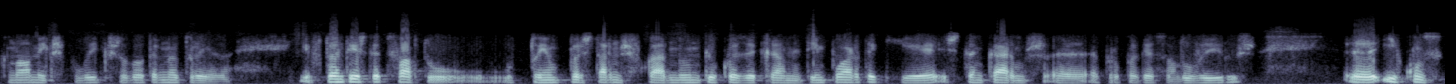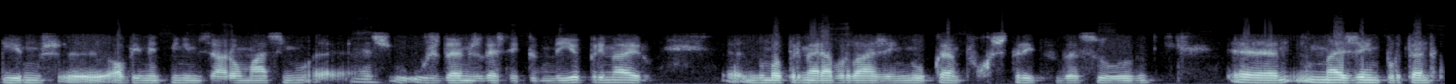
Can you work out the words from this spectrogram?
económicos, políticos ou de outra natureza. E, portanto, este é de facto o, o tempo para estarmos focados na única coisa que realmente importa, que é estancarmos a, a propagação do vírus uh, e conseguirmos, uh, obviamente, minimizar ao máximo uh, as, os danos desta epidemia. Primeiro, numa primeira abordagem no campo restrito da saúde, mas é importante que,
